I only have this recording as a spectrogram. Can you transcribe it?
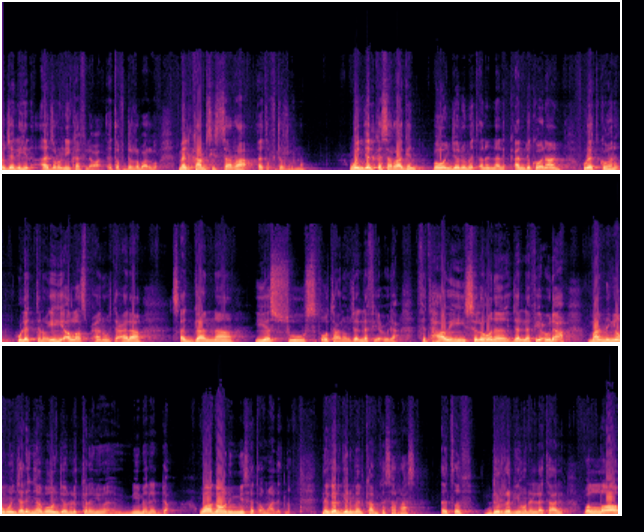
ወጀል ይህን አጅሩን ይከፍለዋል እጥፍ ድርብ አድርጎ። መልካም ሲሰራ እጥፍ ድርብ ነው። ወንጀል ከሰራ ግን በወንጀሉ መጠንና ልክ አንድ ከሆነ አንድ፣ ሁለት ከሆነ ሁለት ነው። ይህ አላህ ስብሓነሁ ወተዓላ ጸጋና የሱ ስጦታ ነው። ጀለ ፊ ዑላ ፍትሃዊ ስለሆነ ጀለ ፊ ዑላ ማንኛውም ወንጀለኛ በወንጀሉ ልክ ነው የሚመነዳው ዋጋውን የሚሰጠው ማለት ነው። ነገር ግን መልካም ከሰራስ እጥፍ ድርብ ይሆንለታል። ወላሁ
